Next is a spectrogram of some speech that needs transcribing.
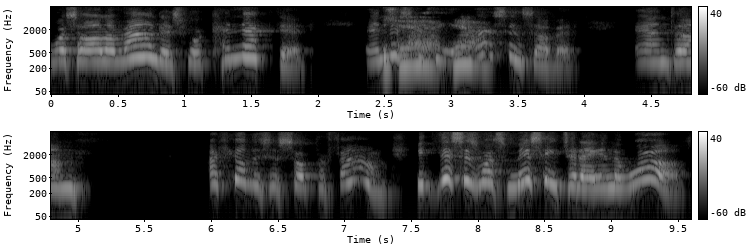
what's all around us. We're connected. And this yeah, is the yeah. essence of it. And um, I feel this is so profound. This is what's missing today in the world.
